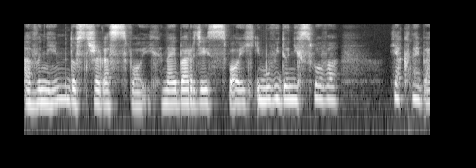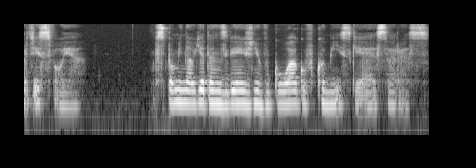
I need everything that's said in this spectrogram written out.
a w nim dostrzega swoich, najbardziej swoich i mówi do nich słowa jak najbardziej swoje. Wspominał jeden z więźniów gułagów komijskiej ASRS.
